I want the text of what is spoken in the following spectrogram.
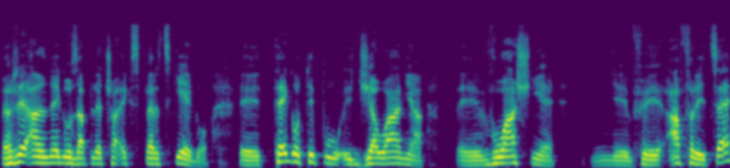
realnego zaplecza eksperckiego. Tego typu działania właśnie w Afryce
